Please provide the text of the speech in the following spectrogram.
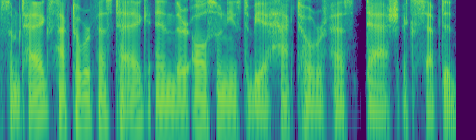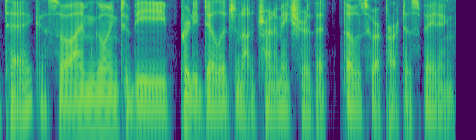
some tags, Hacktoberfest tag, and there also needs to be a Hacktoberfest dash accepted tag. So I'm going to be pretty diligent on trying to make sure that those who are participating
